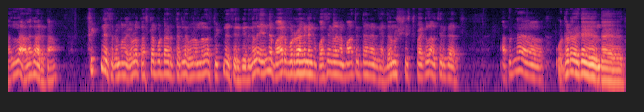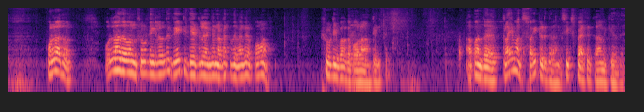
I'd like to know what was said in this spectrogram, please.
நல்ல அழகாக இருக்கான். ஃபிட்னஸ் ரொம்ப எவ்வளோ கஷ்டப்பட்டாரு தெரில இவ்வளோ ஃபிட்னஸ் இருக்குது இதுக்கெல்லாம் என்ன பாடுபடுறாங்கன்னு எங்கள் பசங்களை நான் பார்த்துட்டு தானே இருக்கேன். தனுஷ் சிக்ஸ் பேக்கெல்லாம் வச்சுருக்காரு. அப்படின்னா ஒரு தடவை இது இந்த பொல்லாதவன். பொல்லாதவன் ஷூட்டிங்கில் வந்து கெய்டி தேட்டரில் எங்கே நடக்குதுனாங்க போனோம். ஷூட்டிங் பார்க்க போகலாம் அப்படின்ட்டு. அப்போ அந்த கிளைமாக்ஸ் ஃபைட் எடுக்கிறாங்க. சிக்ஸ் பேக்கு காமிக்கிறது.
